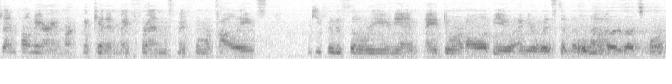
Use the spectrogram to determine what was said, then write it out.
Jen Palmieri, Mark McKinnon, my friends, my former colleagues, thank you for this little reunion. I adore all of you and your wisdom as Are we well. invited back tomorrow?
